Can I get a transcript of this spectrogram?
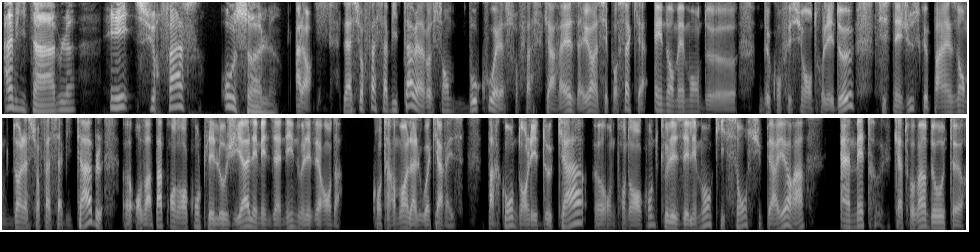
habitable et surface au sol? Alors, la surface habitable, elle ressemble beaucoup à la surface carresse d'ailleurs, et c'est pour ça qu'il y a énormément de, de, confusion entre les deux, si ce n'est juste que, par exemple, dans la surface habitable, euh, on ne va pas prendre en compte les logias, les mezzanines ou les vérandas contrairement à la loi Carrez. Par contre, dans les deux cas, euh, on ne prendra en compte que les éléments qui sont supérieurs à 1,80 m de hauteur.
